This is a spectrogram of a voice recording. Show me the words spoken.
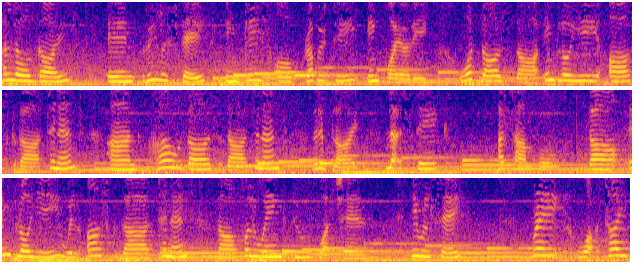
Hello guys, in real estate, in case of property inquiry, what does the employee ask the tenant and how does the tenant reply? Let's take a sample. The employee will ask the tenant the following two questions. He will say, Ray, what type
